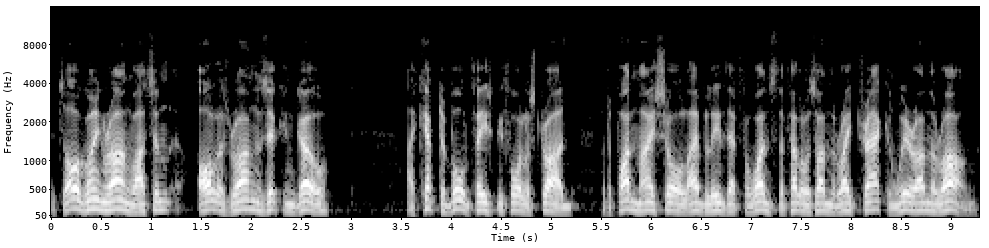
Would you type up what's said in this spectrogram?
It's all going wrong, Watson, all as wrong as it can go. I kept a bold face before Lestrade, but upon my soul I believe that for once the fellow is on the right track and we are on the wrong.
